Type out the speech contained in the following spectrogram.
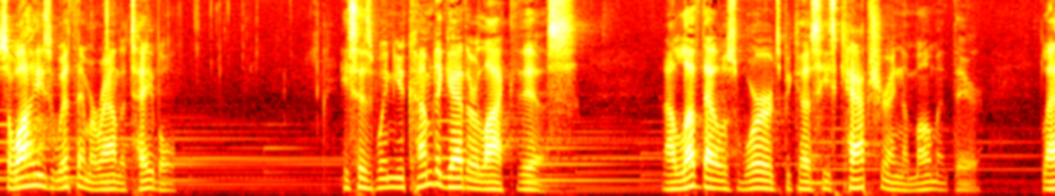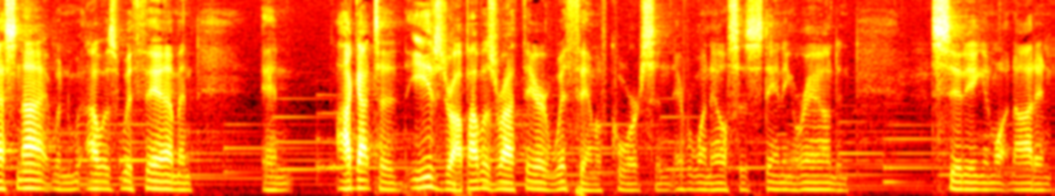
So while he's with them around the table, he says, When you come together like this, and I love those words because he's capturing a moment there. Last night when I was with them and and I got to eavesdrop, I was right there with them, of course, and everyone else is standing around and sitting and whatnot. And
